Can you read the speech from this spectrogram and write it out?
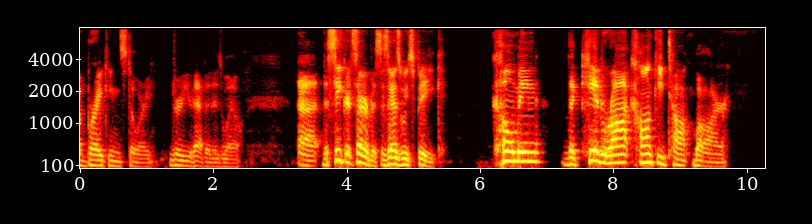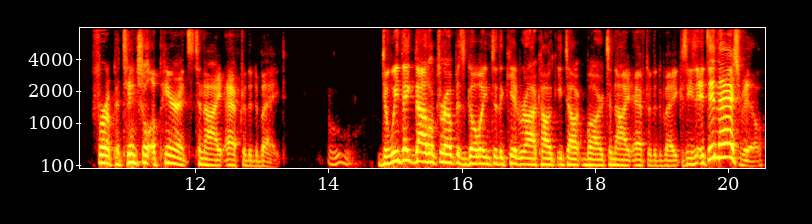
a breaking story. Drew, you have it as well. Uh, the Secret Service is, as we speak, combing the Kid Rock honky tonk bar for a potential appearance tonight after the debate. Ooh. Do we think Donald Trump is going to the Kid Rock honky tonk bar tonight after the debate? Because he's it's in Nashville.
